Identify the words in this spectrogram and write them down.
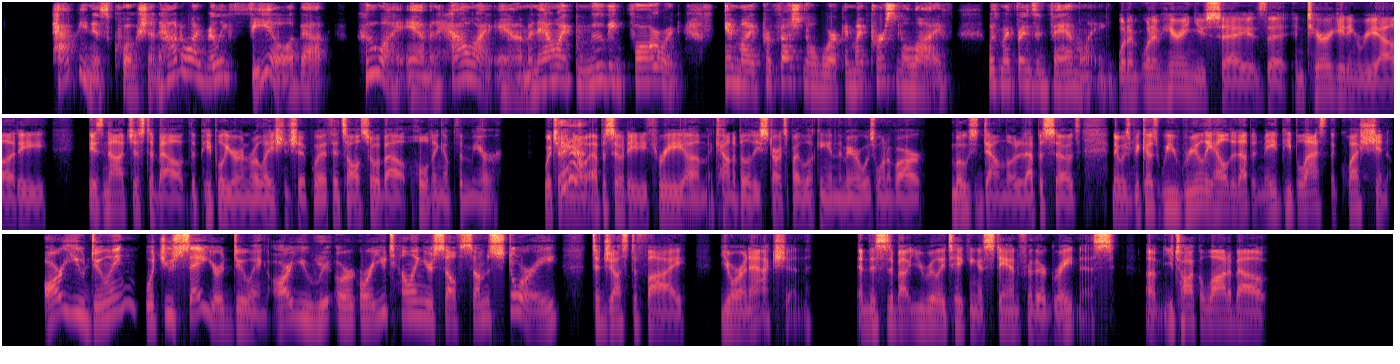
happiness quotient? How do I really feel about who I am and how I am and how I'm moving forward in my professional work and my personal life? with my friends and family. What I'm what I'm hearing you say is that interrogating reality is not just about the people you're in relationship with. It's also about holding up the mirror, which yeah. I know episode 83, um, accountability starts by looking in the mirror, was one of our most downloaded episodes. And it was because we really held it up and made people ask the question, are you doing what you say you're doing? Are you, re- or, or are you telling yourself some story to justify your inaction? And this is about you really taking a stand for their greatness. Um, you talk a lot about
